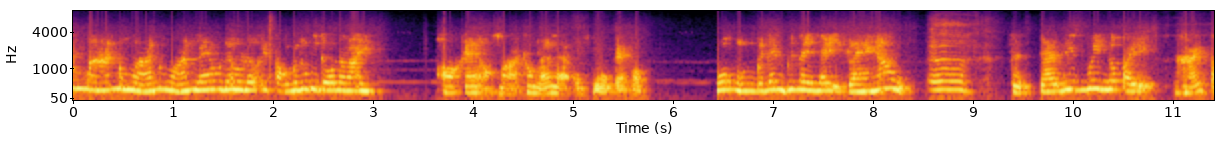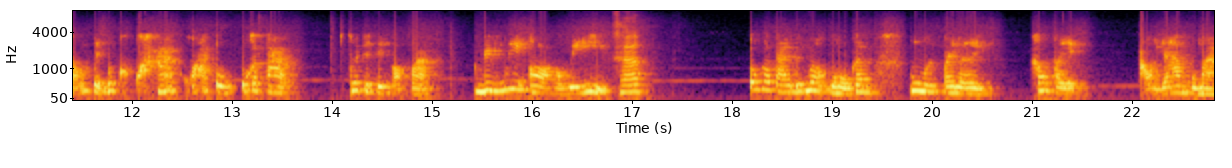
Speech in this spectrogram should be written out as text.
ลุงหมาลุงหมาลุงหมาแล้วเร็วเร็วไอ้ตองไม่รู้ไปโดนอะไร พอแกออกมาเท่านั้นแหละโอ้โหแกบอกพวกมึงไปเล่นพินัยในอีกแล้ว เออ เสร็จแกรีบวิ่งเข้าไปหายตองเสร็จปุ๊บคว้าคว้าตุตุ๊กตาเพื่อจะดึงออกมา ดึงไม่ออกอะวีครับตุ๊กตาดึงไม่ออกโอ้โหกันพวกมึงไปเลย เข้าไป เอาย่ามกูมา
